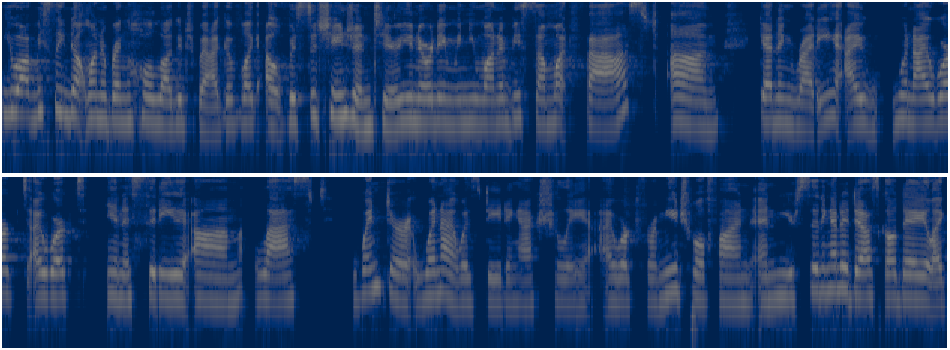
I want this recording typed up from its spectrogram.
you obviously don't want to bring a whole luggage bag of like outfits to change into you know what i mean you want to be somewhat fast um, getting ready i when i worked i worked in a city um, last winter when i was dating actually i worked for a mutual fund and you're sitting at a desk all day like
